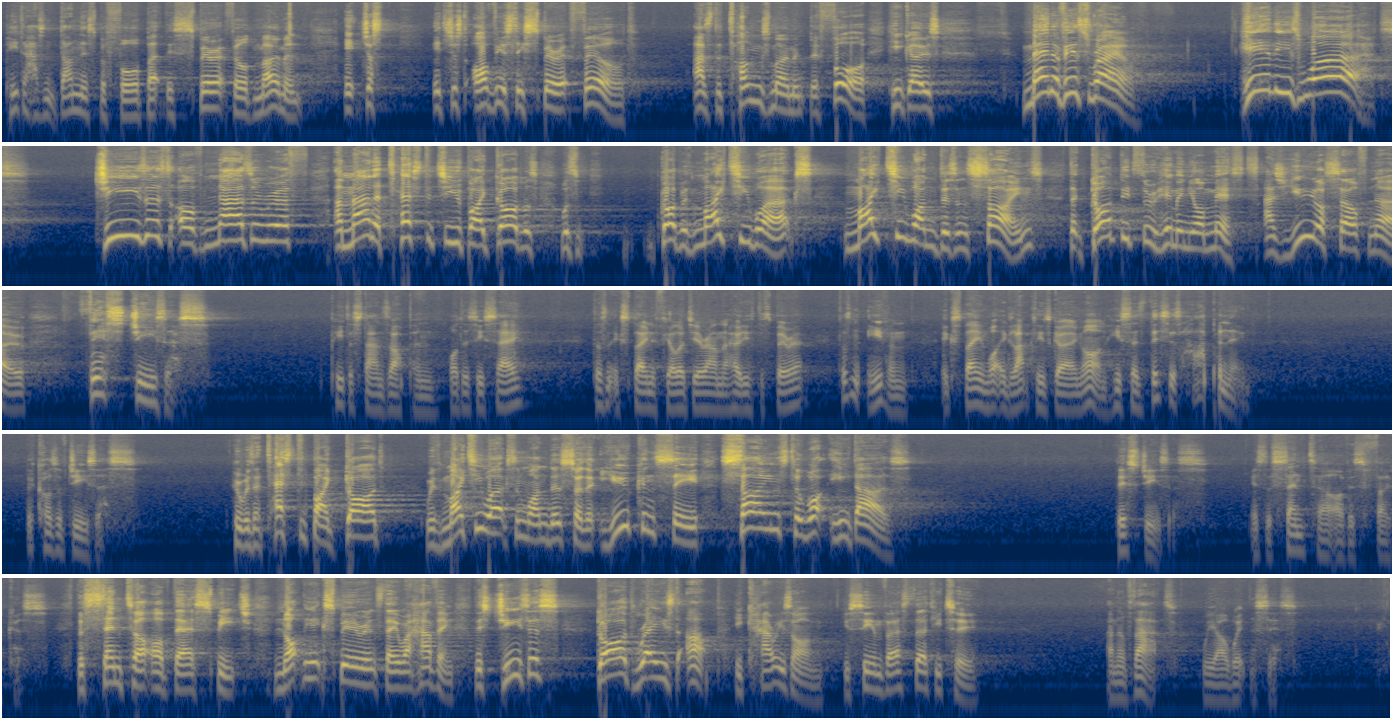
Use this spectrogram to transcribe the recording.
Peter hasn't done this before, but this spirit filled moment, it just, it's just obviously spirit filled. As the tongues moment before, he goes, Men of Israel, hear these words. Jesus of Nazareth, a man attested to you by God, was, was God with mighty works, mighty wonders and signs that God did through him in your midst, as you yourself know, this Jesus. Peter stands up and what does he say? Doesn't explain the theology around the Holy Spirit, doesn't even explain what exactly is going on. He says this is happening because of Jesus who was attested by God with mighty works and wonders, so that you can see signs to what he does. This Jesus is the center of his focus, the center of their speech, not the experience they were having. This Jesus, God raised up, he carries on. You see in verse 32. And of that we are witnesses.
